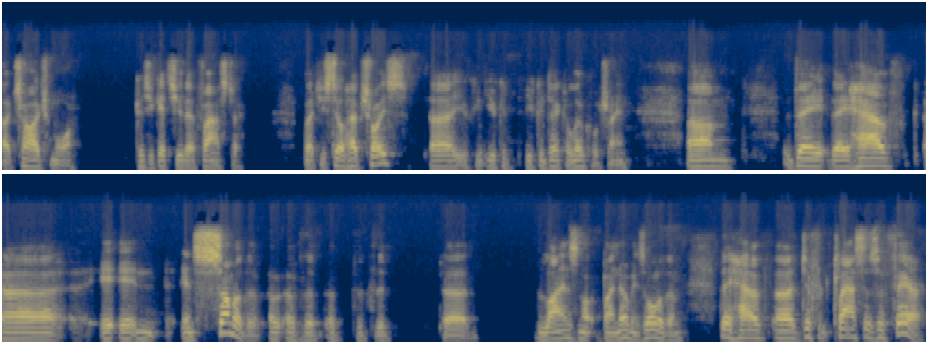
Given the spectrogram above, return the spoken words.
uh, charge more because it gets you there faster, but you still have choice. Uh, you can you can you can take a local train. Um, they they have uh, in in some of the of the of the uh, lines, not by no means all of them, they have uh, different classes of fare.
